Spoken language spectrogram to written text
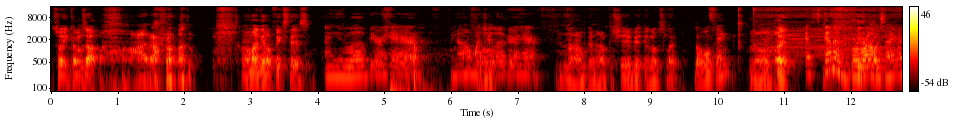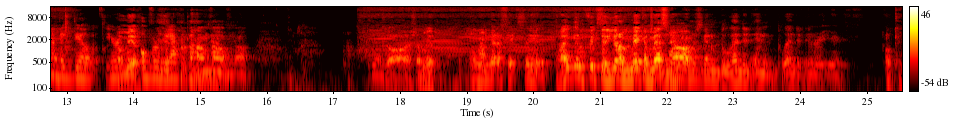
so it comes out. I don't know. How am I gonna fix this? And you love your hair. You know how much you um, love your hair. No, I'm gonna have to shave it. It looks like The whole thing? no. I, It's gonna grow. It's not even a big deal. You're Amir. overreacting. Oh, no, no, no. Gosh, Amir. I'm oh. gonna fix it. How you gonna fix it? You're gonna make a mess, No, man. I'm just gonna blend it in. Blend it in right here. Okay.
